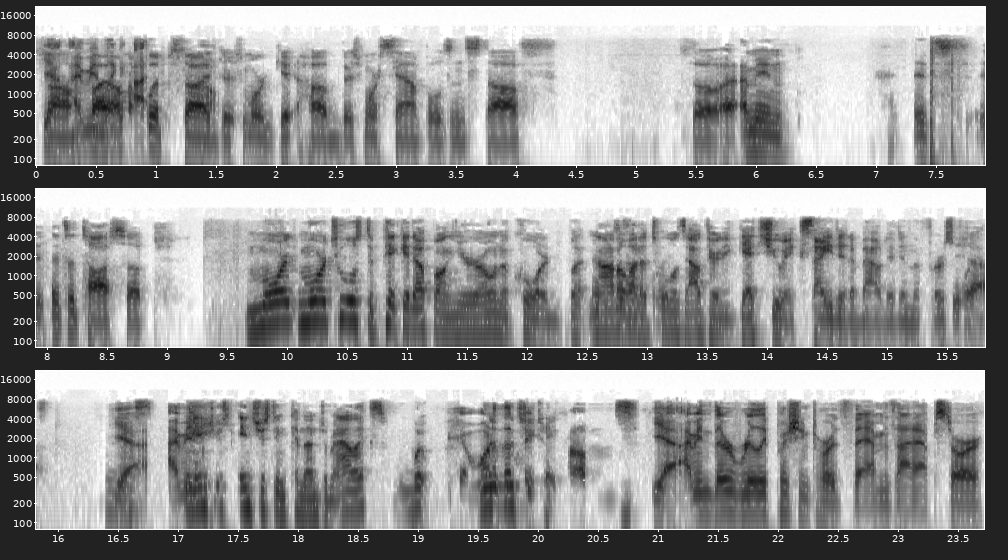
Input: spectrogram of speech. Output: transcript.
Yeah, Um, I mean, but like, on the I- flip side, oh. there's more GitHub, there's more samples and stuff. So I I mean, it's it's a toss up. More more tools to pick it up on your own accord, but not a lot of tools out there to get you excited about it in the first place. yeah, I mean, interest, interesting conundrum, Alex. What, Yeah, one What- of the big take? problems. Yeah, I mean they're really pushing towards the Amazon App Store,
